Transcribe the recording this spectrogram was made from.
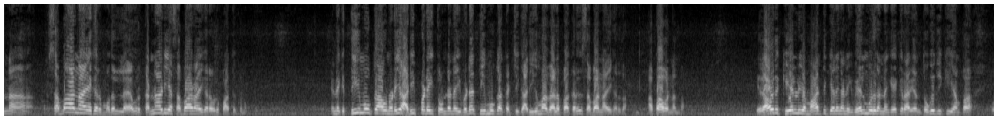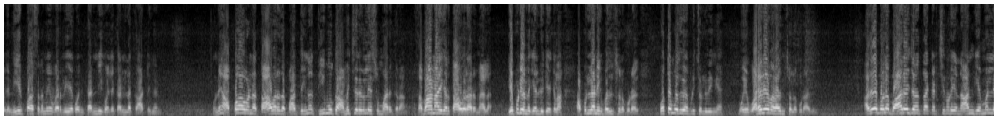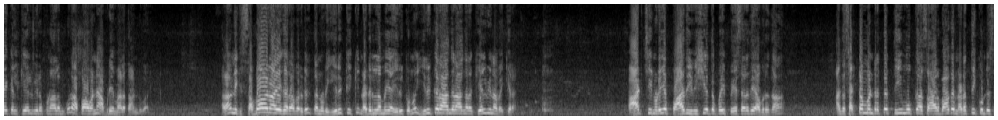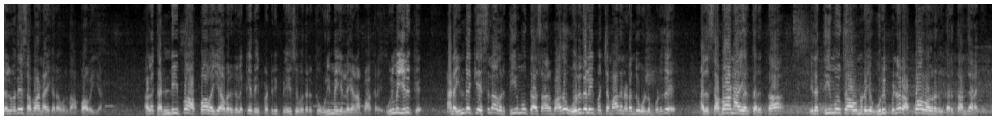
அண்ணா சபாநாயகர் முதல்ல ஒரு கண்ணாடிய சபாநாயகர் அவர் பார்த்துக்கணும். இன்னைக்கு திமுகவினுடைய அடிப்படை தொண்டனை விட திமுக கட்சிக்கு அதிகமா வேலை பார்க்கறது சபாநாயகர் தான். அப்பாவண்ணன் தான். ஏதாவது கேள்வியை மாற்றி கேளுங்க. அன்னைக்கு வேல்முருகண்ணன் கேட்குறாரு என் தொகுதிக்கு என்ப்பா கொஞ்சம் நீர்ப்பாசனமே வரலையே கொஞ்சம் தண்ணி கொஞ்சம் கண்ணில் காட்டுங்க உடனே அப்பாவண்ண தாவரதை பார்த்தீங்கன்னா திமுக அமைச்சர்களே சும்மா இருக்கிறாங்க. சபாநாயகர் தாவராரு மேலே. எப்படி அந்த கேள்வி கேட்கலாம்? அப்படிலாம் நீங்கள் பதில் சொல்லக்கூடாது. பொத்தம்பது எப்படி சொல்லுவீங்க? வரவே வராதுன்னு சொல்லக்கூடாது. அதே போல பாரதிய ஜனதா கட்சியினுடைய நான்கு எம்எல்ஏக்கள் கேள்வி எழுப்பினாலும் கூட அப்பாவண்ண அப்படியே மேல தாண்டுவார். அதனால இன்னைக்கு சபாநாயகர் அவர்கள் தன்னுடைய இருக்கைக்கு நடுநிலைமையா இருக்கணும் இருக்கிறாங்கிறாங்கிற கேள்வி நான் வைக்கிறேன். ஆட்சியினுடைய பாதி விஷயத்தை போய் பேசுறதே அவர்தான். அந்த சட்டமன்றத்தை திமுக சார்பாக நடத்தி கொண்டு செல்வதே சபாநாயகர் அவர்தான் அப்பா ஐயா அதனால கண்டிப்பா அப்பா ஐயா அவர்களுக்கு இதை பற்றி பேசுவதற்கு உரிமை இல்லையா நான் பாக்குறேன். உரிமை இருக்கு. ஆனா இந்த கேஸ்ல அவர் திமுக சார்பாக ஒருதலை பட்சமாக நடந்து கொள்ளும் பொழுது அது சபாநாயகர் கருத்தா இல்ல திமுகவினுடைய உறுப்பினர் அப்பாவு அவர்கள் கருத்தாந்து எனக்கு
